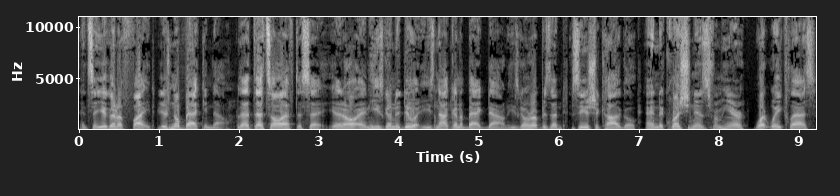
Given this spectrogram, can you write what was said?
and say you're going to fight, there's no backing down. That that's all I have to say, you know, and he's going to do it. He's not going to back down. He's going to represent the city of Chicago. And the question is from here, what weight class,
